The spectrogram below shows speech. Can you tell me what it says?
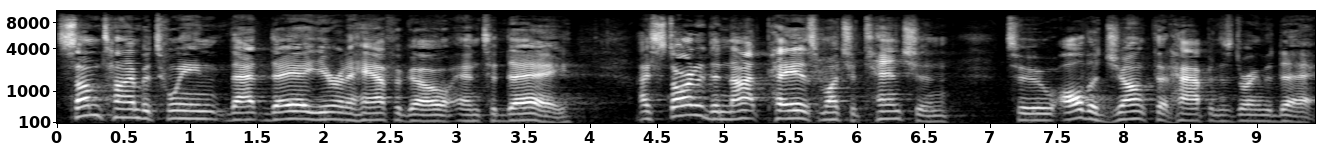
sometime between that day a year and a half ago and today, I started to not pay as much attention to all the junk that happens during the day.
